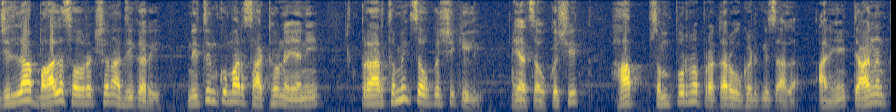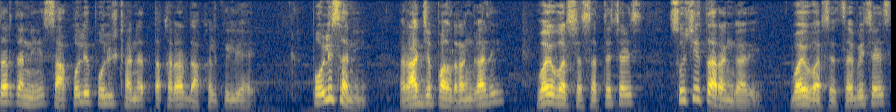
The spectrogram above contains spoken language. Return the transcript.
जिल्हा बाल संरक्षण अधिकारी नितीन कुमार साठवणे यांनी प्राथमिक चौकशी केली. या चौकशीत हा संपूर्ण प्रकार उघडकीस आला आणि त्यानंतर त्यांनी साकोली पोलीस ठाण्यात तक्रार दाखल केली आहे. पोलिसांनी राज्यपाल रंगारी वय वर्ष सत्तेचाळीस सुचिता रंगारी वय वर्ष चव्वेचाळीस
